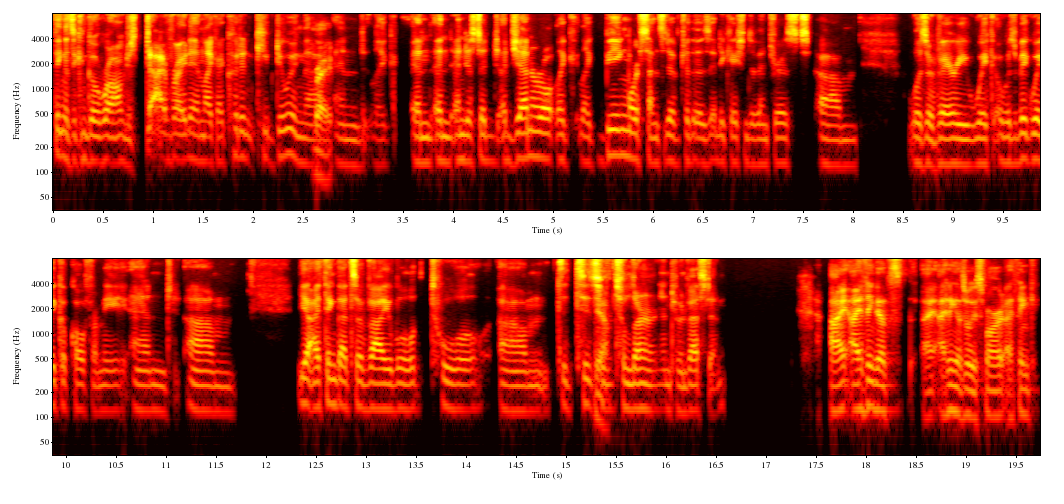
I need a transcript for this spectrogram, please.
things that can go wrong just dive right in like i couldn't keep doing that right. and like and and and just a, a, general like like being more sensitive to those indications of interest um was a very wake it was a big wake up call for me and um yeah i think that's a valuable tool um to to, yeah. to, to learn and to invest in I, I think that's I, I think that's really smart. I think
